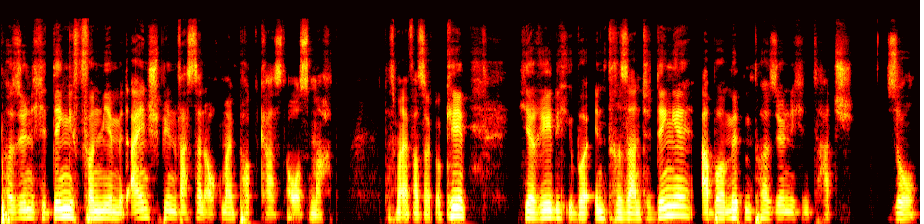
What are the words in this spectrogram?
persönliche Dinge von mir mit einspielen, was dann auch mein Podcast ausmacht. Dass man einfach sagt, okay, hier rede ich über interessante Dinge, aber mit einem persönlichen Touch. So.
